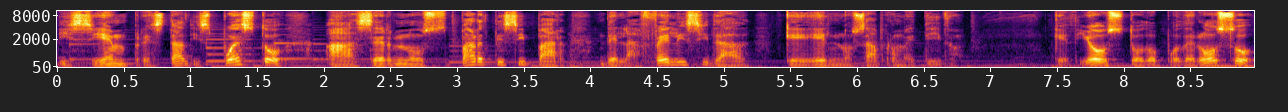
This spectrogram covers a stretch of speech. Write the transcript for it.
y siempre está dispuesto a hacernos participar de la felicidad que Él nos ha prometido. Que Dios Todopoderoso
